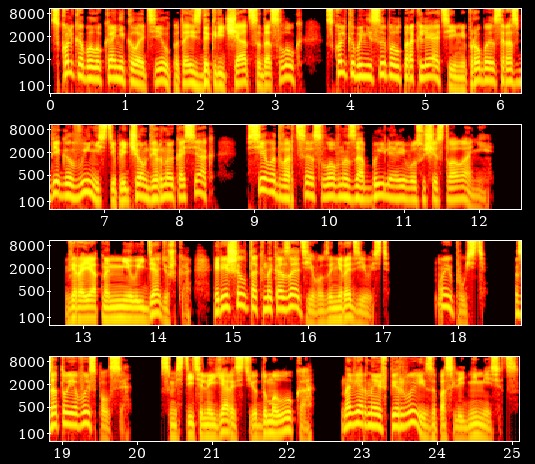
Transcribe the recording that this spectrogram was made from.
Сколько бы Лука ни колотил, пытаясь докричаться до слуг, сколько бы ни сыпал проклятиями, пробуя с разбега вынести плечом дверной косяк, все во дворце словно забыли о его существовании. Вероятно, милый дядюшка решил так наказать его за нерадивость. Ну и пусть. Зато я выспался. С мстительной яростью думал Лука. Наверное, впервые за последний месяц.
